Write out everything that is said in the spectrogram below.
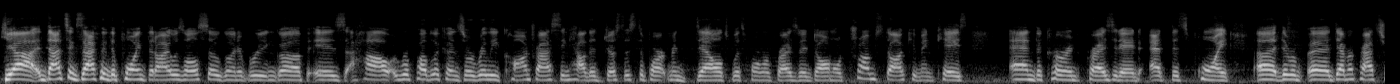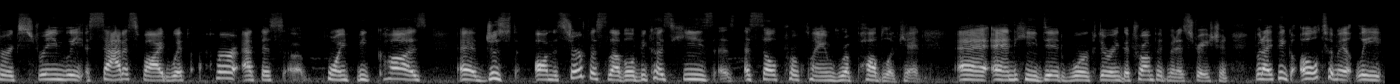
Yeah, that's exactly the point that I was also going to bring up is how Republicans are really contrasting how the Justice Department dealt with former President Donald Trump's document case and the current president at this point. Uh, the uh, Democrats are extremely satisfied with Hur at this uh, point because uh, just on the surface level, because he's a self-proclaimed Republican uh, and he did work during the Trump administration. But I think ultimately,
